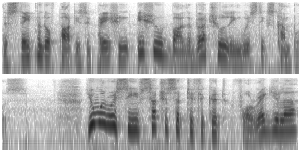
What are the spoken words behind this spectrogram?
the Statement of Participation issued by the Virtual Linguistics Campus. You will receive such a certificate for regular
